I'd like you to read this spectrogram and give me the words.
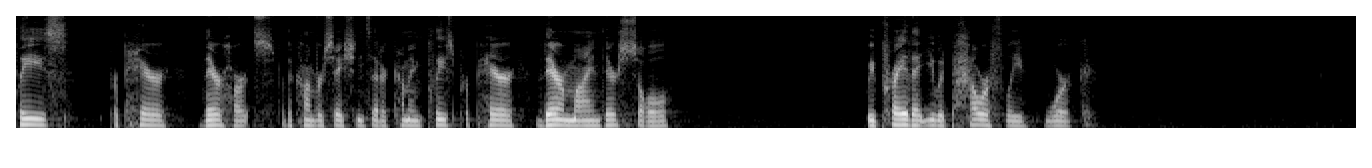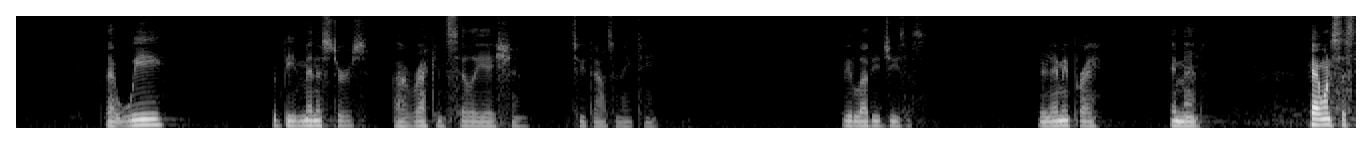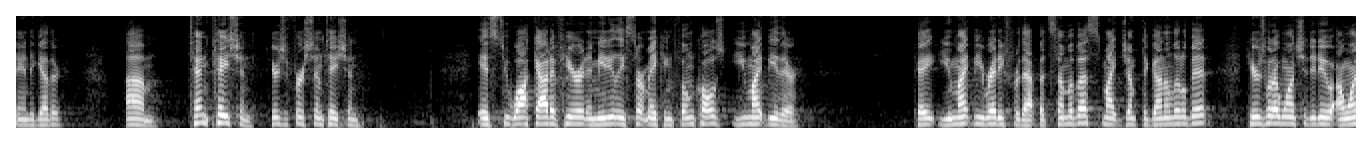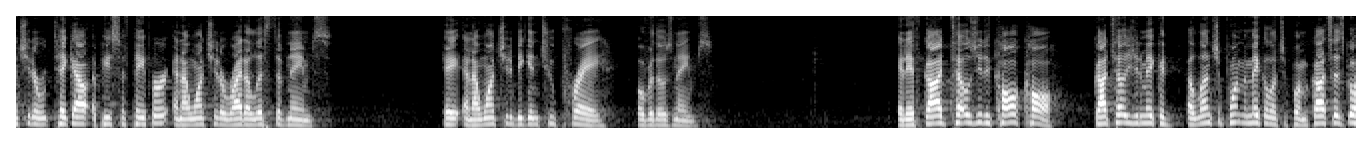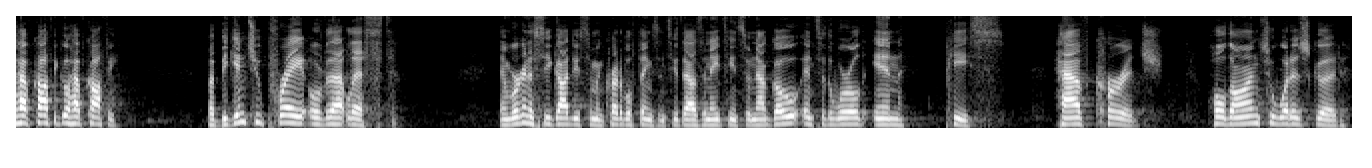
Please prepare their hearts for the conversations that are coming. Please prepare their mind, their soul. We pray that you would powerfully work, that we would be ministers of reconciliation 2018. We love you, Jesus. In your name we pray. Amen. Okay, I want us to stand together. Um, temptation. Here's your first temptation is to walk out of here and immediately start making phone calls. You might be there. Okay, you might be ready for that, but some of us might jump the gun a little bit. Here's what I want you to do I want you to take out a piece of paper and I want you to write a list of names. Okay, and I want you to begin to pray over those names. And if God tells you to call, call. God tells you to make a, a lunch appointment, make a lunch appointment. God says, go have coffee, go have coffee. But begin to pray over that list. And we're going to see God do some incredible things in 2018. So now go into the world in peace. Have courage. Hold on to what is good.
